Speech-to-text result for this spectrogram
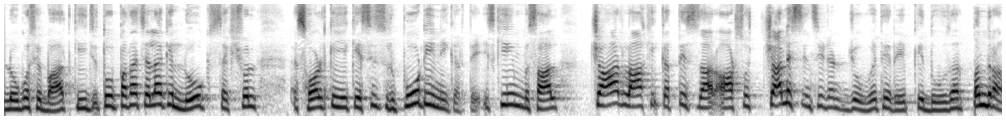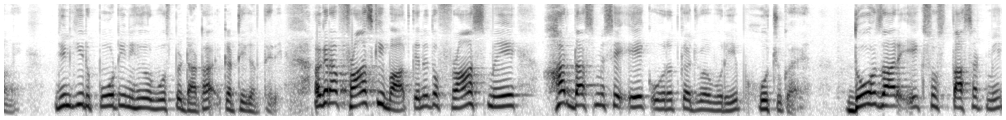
लोगों से बात की। तो पता चला कि लोग सेक्सुअल असॉल्ट के ये केसेस रिपोर्ट ही नहीं करते। इसकी मिसाल चार लाख इकतीस हज़ार आठ सौ चालीस इंसिडेंट जो हुए थे रेप के 2015 में। जिनकी रिपोर्ट ही नहीं हुई और वो उस पर डाटा इकट्ठी करते रहे। अगर आप फ्रांस की बात करें तो फ्रांस में हर दस में से एक औरत का जो है वो रेप हो चुका है। 2167 में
